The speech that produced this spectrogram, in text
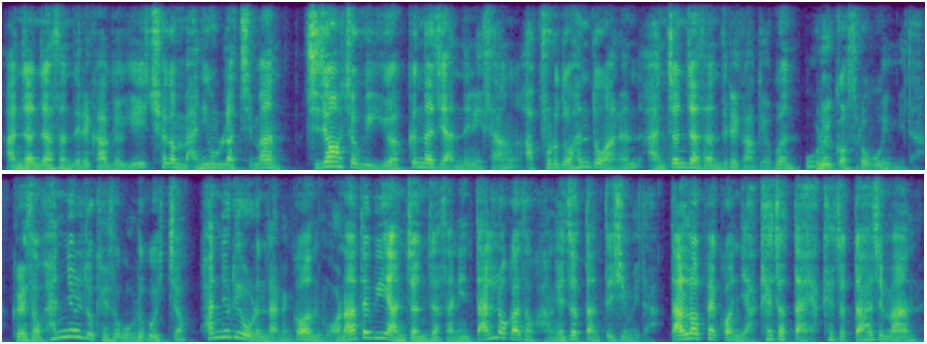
안전자산들의 가격이 최근 많이 올랐지만 지정학적 위기가 끝나지 않는 이상 앞으로도 한동안은 안전자산들의 가격은 오를 것으로 보입니다. 그래서 환율도 계속 오르고 있죠. 환율이 오른다는 건 원화 대비 안전자산인 달러가 더 강해졌다는 뜻입니다. 달러 패권 약해졌다 약해졌다 하지만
